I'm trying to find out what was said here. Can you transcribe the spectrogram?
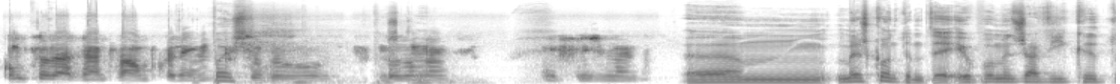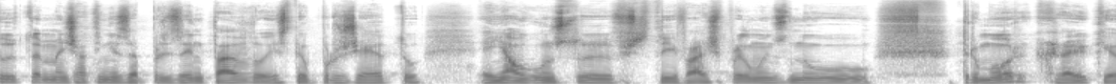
Como toda a gente vai um bocadinho Pois. por infelizmente. Hum, mas conta-me, eu pelo menos já vi que tu também já tinhas apresentado esse teu projeto em alguns eh, festivais, pelo menos no Tremor, creio que é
